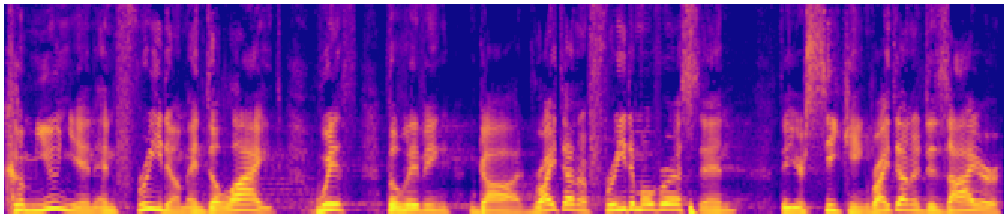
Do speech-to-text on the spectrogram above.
communion and freedom and delight with the living God. Write down a freedom over a sin that you're seeking. Write down a desire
